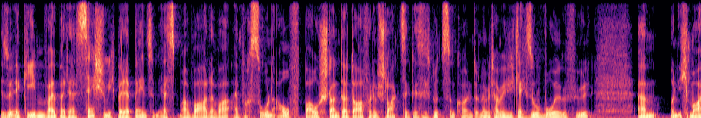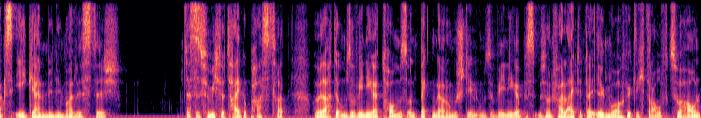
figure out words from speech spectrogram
so ergeben, weil bei der Session, wie ich bei der Band zum ersten Mal war, da war einfach so ein Aufbau, stand da da vor dem Schlagzeug, das ich nutzen konnte. Und damit habe ich mich gleich so wohl gefühlt. Ähm, und ich mag es eh gern minimalistisch. Dass es für mich total gepasst hat. Weil ich dachte, umso weniger Toms und Becken da rumstehen, umso weniger ist man verleitet, da irgendwo auch wirklich drauf zu hauen.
